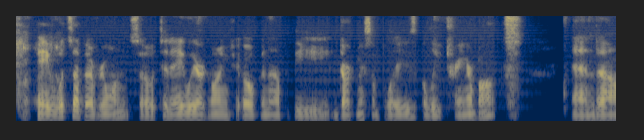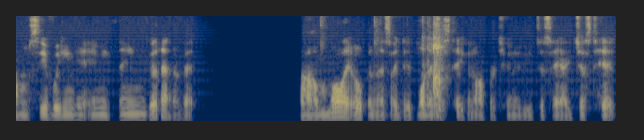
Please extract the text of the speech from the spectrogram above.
Hey, what's up everyone? So today we are going to open up the Darkness Ablaze Elite Trainer box and um, see if we can get anything good out of it. Um, while I open this, I did want to just take an opportunity to say I just hit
